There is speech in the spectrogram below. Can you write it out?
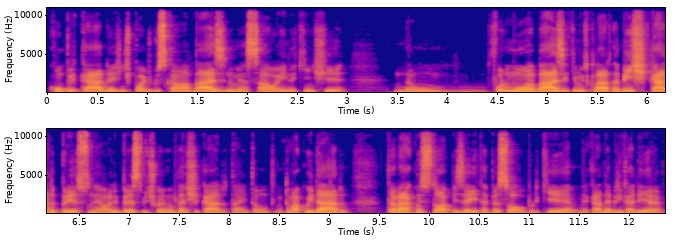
complicado e a gente pode buscar uma base no mensal ainda que a gente não formou uma base aqui muito clara, tá bem esticado o preço, né? Olha o preço do Bitcoin como tá esticado, tá? Então tem que tomar cuidado, trabalhar com stops aí, tá, pessoal? Porque o mercado não é brincadeira.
